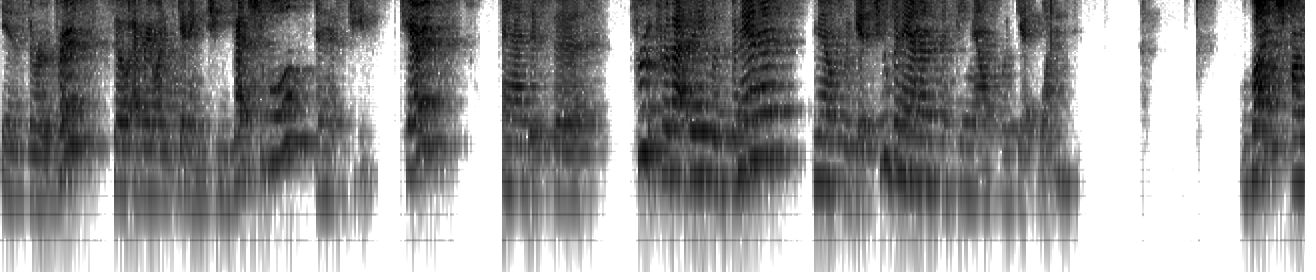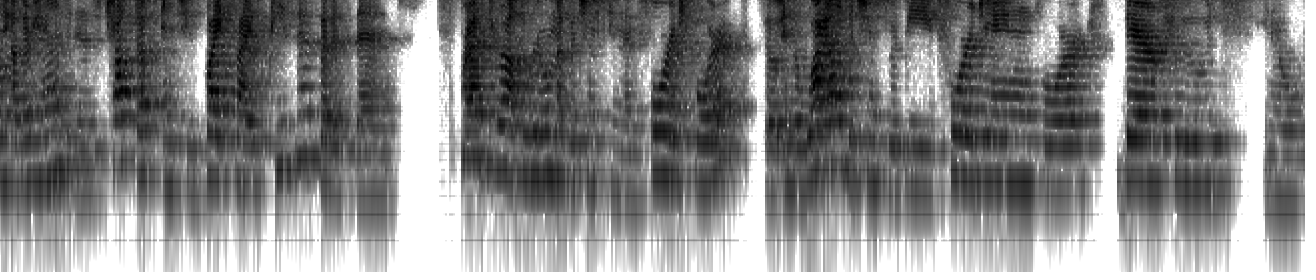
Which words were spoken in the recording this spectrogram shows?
is the reverse. So everyone's getting two vegetables, in this case, carrots. And if the fruit for that day was bananas, males would get two bananas and females would get one. Lunch, on the other hand, is chopped up into bite-sized pieces that is then spread throughout the room that the chimps can then forage for. So in the wild, the chimps would be foraging for their foods, you know,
